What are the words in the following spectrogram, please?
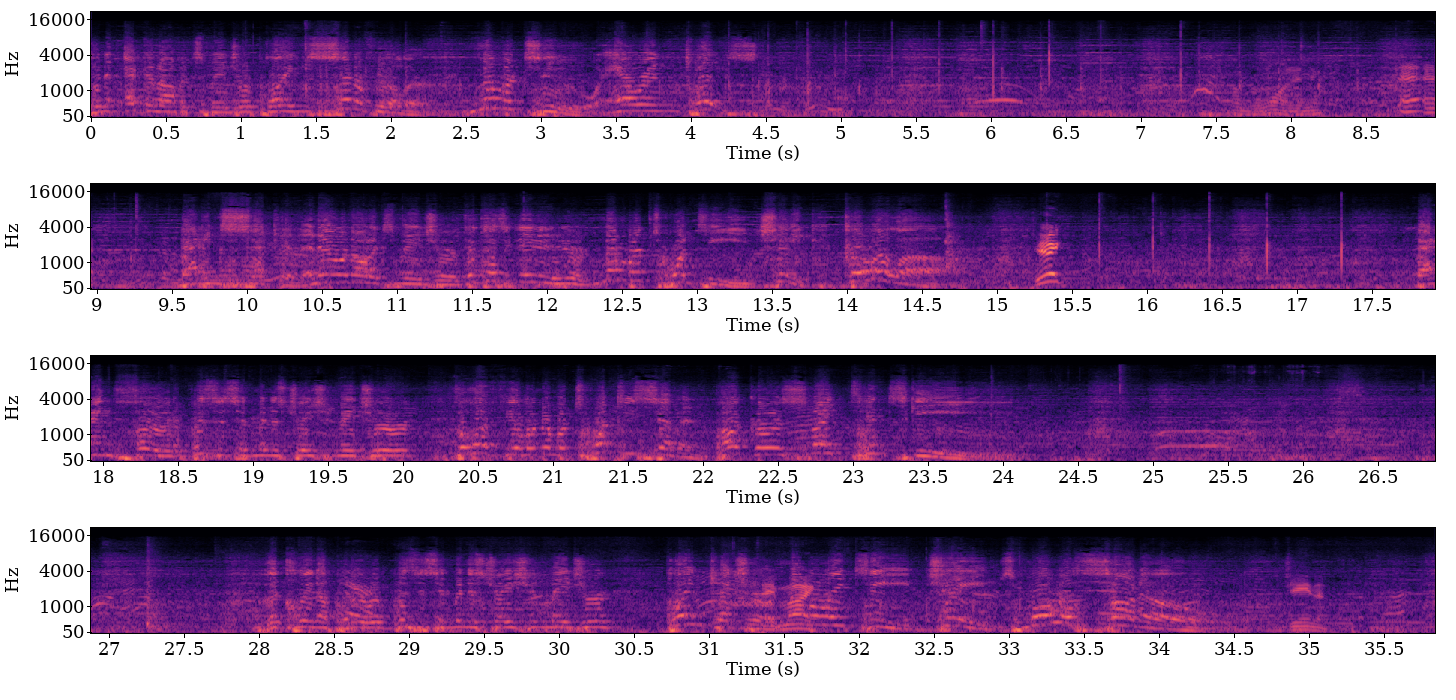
And economics major playing center fielder. Number two, Aaron Case. Number one, isn't he? Batting second, an aeronautics major, the designated hitter, number 20, Jake Corella. Jake. Batting third, a business administration major, the left fielder, number 27, Parker Snitinsky. The cleanup hitter, a business administration major, playing catcher, Hey, Mike. number 18, James Morisano. Gina.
